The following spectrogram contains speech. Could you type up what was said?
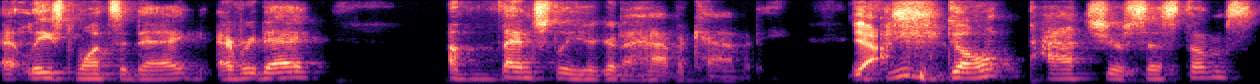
at least once a day every day eventually you're going to have a cavity. Yeah. If you don't patch your systems,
